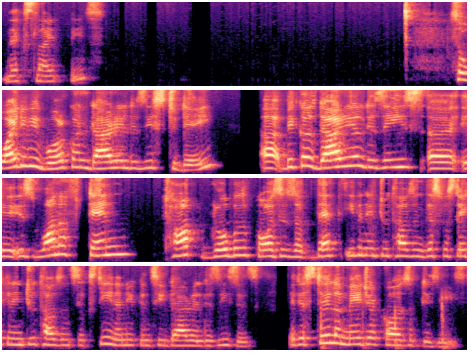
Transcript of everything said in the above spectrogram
Next slide, please. So why do we work on diarrheal disease today? Uh, because diarrheal disease uh, is one of 10 top global causes of death, even in 2000, this was taken in 2016, and you can see diarrheal diseases. It is still a major cause of disease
